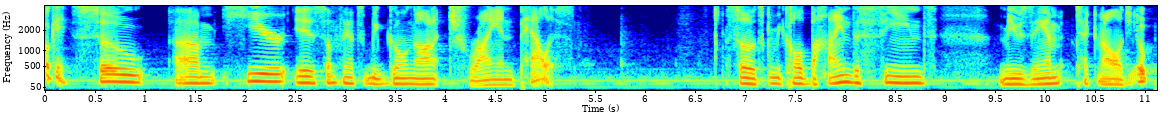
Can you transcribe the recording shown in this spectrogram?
Okay, so um, here is something that's going to be going on at Tryon Palace. So it's going to be called Behind the Scenes Museum Technology. Oh,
